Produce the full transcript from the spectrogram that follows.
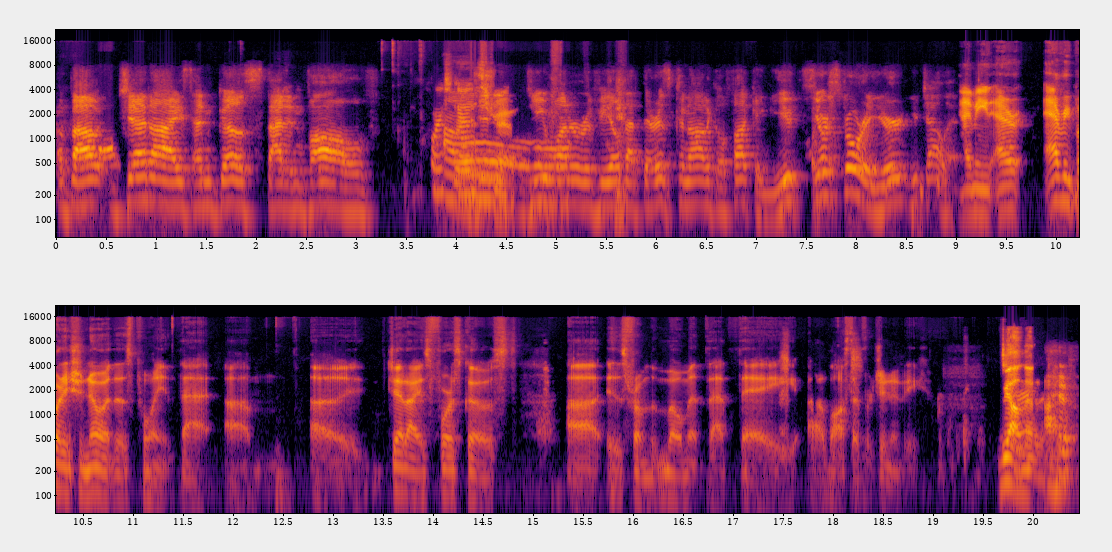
about Jedi's and ghosts that involve. Force Oh. Ghost. It's true. Do you want to reveal that there is canonical fucking? You, it's your story. You're you tell it. I mean, er- everybody should know at this point that um, uh, Jedi's Force Ghost uh, is from the moment that they uh, lost their virginity. we all know that.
